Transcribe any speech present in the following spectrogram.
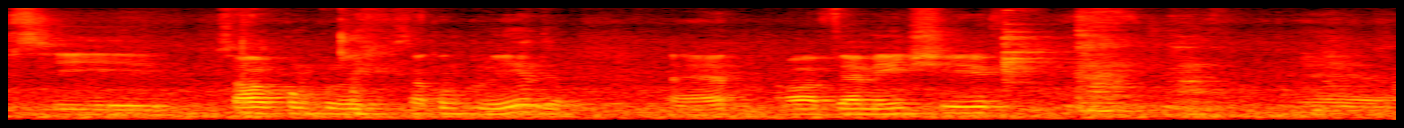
se, só, conclui, só concluindo, é, obviamente é,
